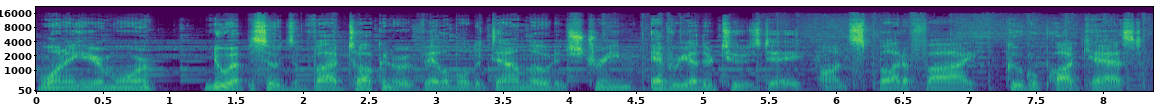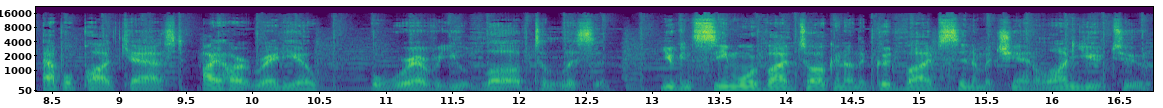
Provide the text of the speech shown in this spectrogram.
Want to hear more? New episodes of Vibe Talkin are available to download and stream every other Tuesday on Spotify, Google Podcast, Apple Podcast, iHeartRadio, or wherever you love to listen. You can see more Vibe Talkin on the Good Vibe Cinema channel on YouTube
